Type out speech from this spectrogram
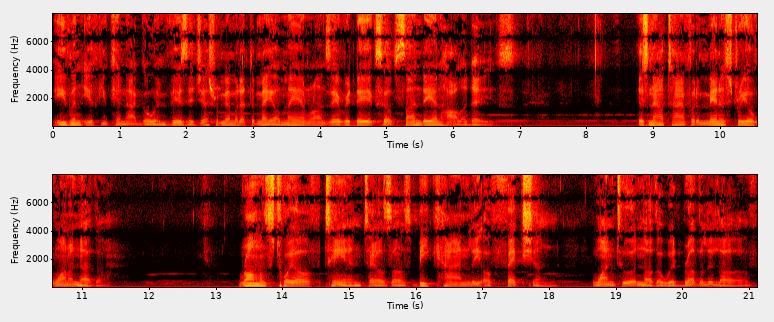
Even if you cannot go and visit, just remember that the mailman runs every day except Sunday and holidays. It's now time for the ministry of one another. Romans 12:10 tells us, "Be kindly affection one to another with brotherly love,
